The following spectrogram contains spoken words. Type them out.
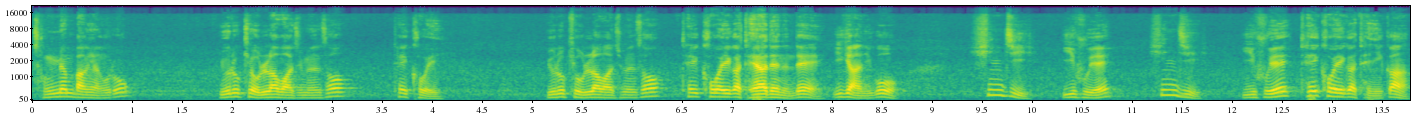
정면 방향으로 이렇게 올라와 주면서 테이크어웨이 이렇게 올라와 주면서 테이크어웨이가 돼야 되는데 이게 아니고 힌지 이후에 힌지 이후에 테이크어웨이가 되니까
